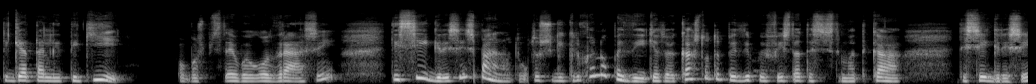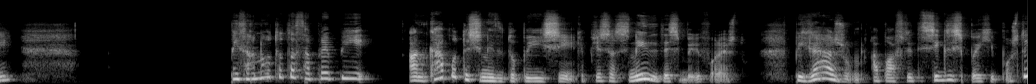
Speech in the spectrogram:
την καταλητική όπως πιστεύω εγώ δράση της σύγκρισης πάνω του. Το συγκεκριμένο παιδί και το εκάστοτε παιδί που υφίσταται συστηματικά τη σύγκριση πιθανότατα θα πρέπει αν κάποτε συνειδητοποιήσει και ποιες ασυνείδητες συμπεριφορές του πηγάζουν από αυτή τη σύγκριση που έχει υποστεί,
